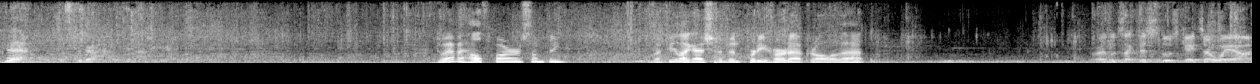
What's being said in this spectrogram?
Okay, that's all of them. Okay. Now, let's figure out how to get out of here. Do I have a health bar or something? Because I feel like I should have been pretty hurt after all of that. Alright, looks like this sluice gate's our way out.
